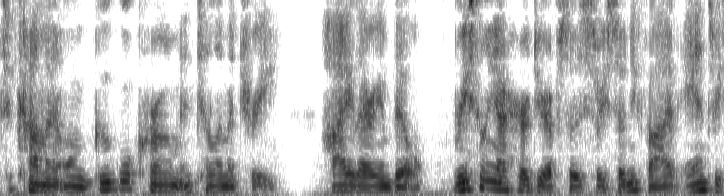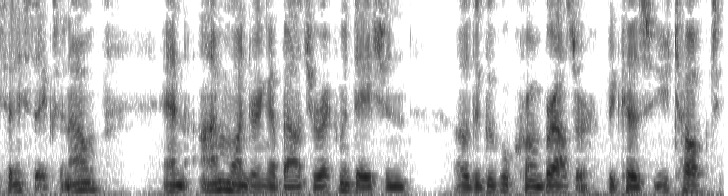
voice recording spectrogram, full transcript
to comment on Google Chrome and telemetry. Hi, Larry and Bill recently I heard your episodes 375 and 376, and I'm and I'm wondering about your recommendation of the Google Chrome browser because you talked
